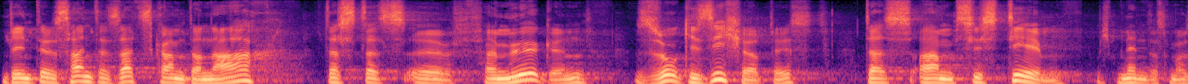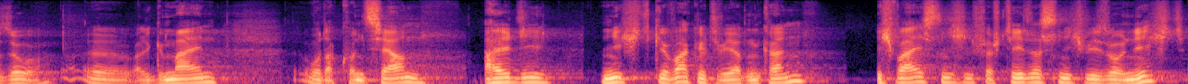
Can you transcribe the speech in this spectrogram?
Der interessante Satz kam danach, dass das äh, Vermögen so gesichert ist, dass am System, ich nenne das mal so äh, allgemein, oder Konzern, Aldi nicht gewackelt werden kann. Ich weiß nicht, ich verstehe das nicht, wieso nicht.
